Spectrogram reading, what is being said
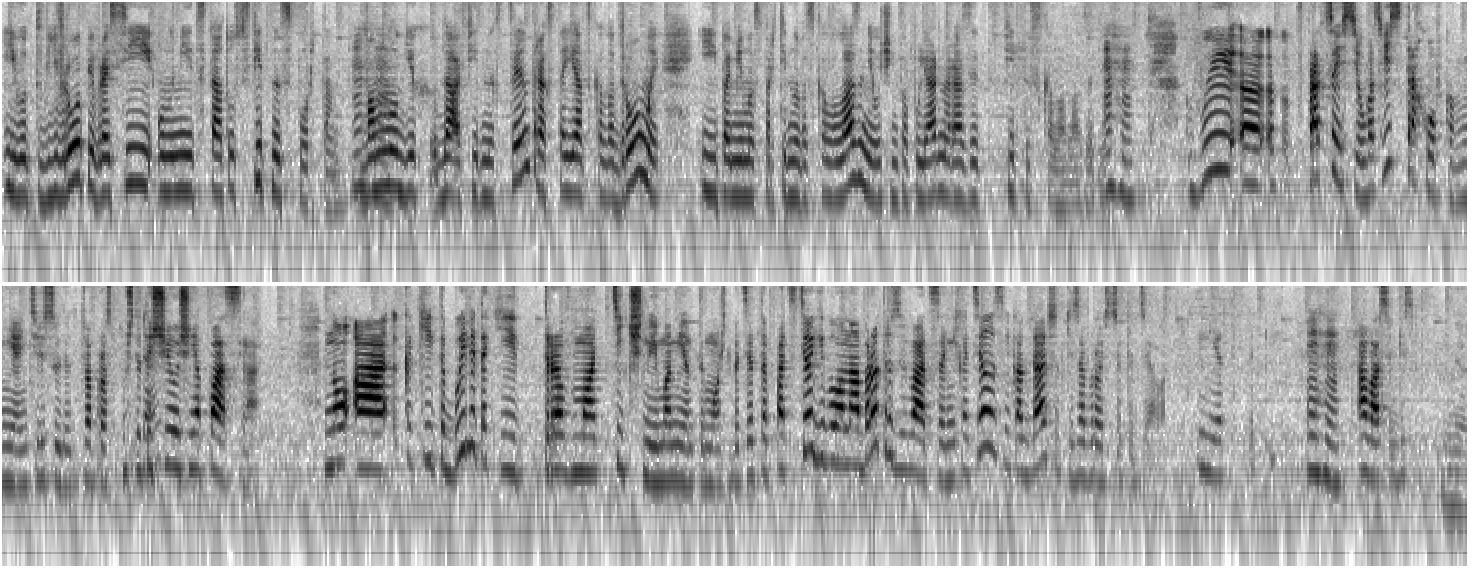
И вот в Европе, в России он имеет статус фитнес-спорта. Во многих да, фитнес-центрах стоят скалодромы, и помимо спортивного скалолазания очень популярно развит фитнес-скалолазание. Мгм. Вы э, э, в процессе, у вас есть страховка? Меня интересует этот вопрос, потому что это Да. еще и очень опасно. Ну, а какие-то были такие травматичные моменты, может быть? Это подстегивало, наоборот, развиваться? Не хотелось никогда все-таки забросить это дело? Нет. Мгм. А вас, Ильгиз? Нет.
